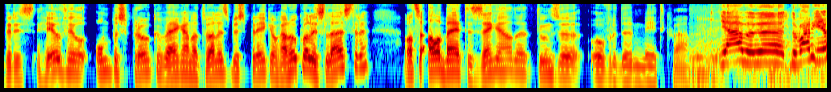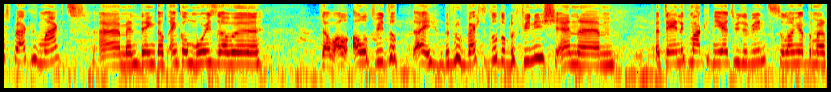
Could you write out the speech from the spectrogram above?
er is heel veel onbesproken. Wij gaan het wel eens bespreken. We gaan ook wel eens luisteren wat ze allebei te zeggen hadden toen ze over de meet kwamen. Ja, we, we, er waren geen afspraken gemaakt. Um, en ik denk dat het enkel mooi is dat we, dat we alle twee tot, ey, ervoor vechten tot op de finish. En um, uiteindelijk maakt het niet uit wie er wint, zolang dat er maar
